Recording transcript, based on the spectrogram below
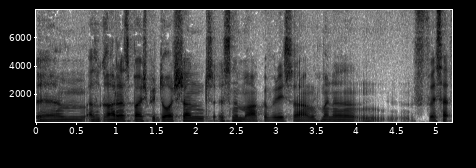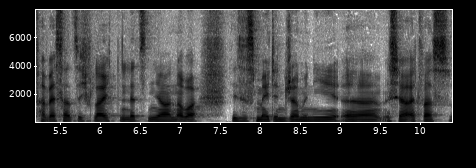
Ähm, also gerade das Beispiel Deutschland ist eine Marke, würde ich sagen. Ich meine, es verbessert sich vielleicht in den letzten Jahren, aber dieses Made in Germany äh, ist ja etwas,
